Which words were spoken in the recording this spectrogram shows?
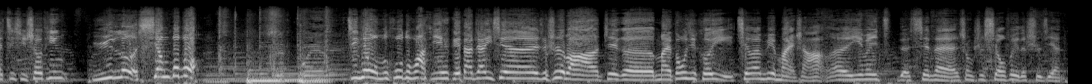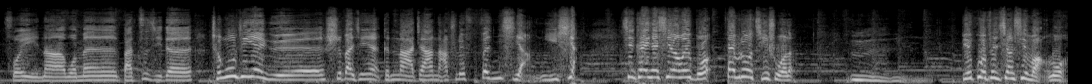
来，继续收听娱乐香饽饽。今天我们互动话题给大家一些就是吧，这个买东西可以，千万别买啥，呃，因为现在正是消费的时间，所以呢，我们把自己的成功经验与失败经验跟大家拿出来分享一下。先看一下新浪微博，戴维洛奇说了，嗯，别过分相信网络，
